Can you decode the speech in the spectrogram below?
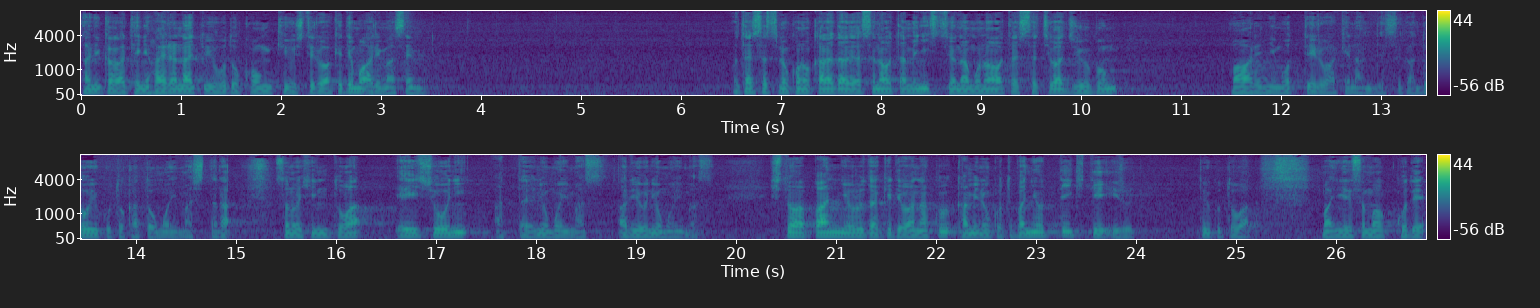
何かが手に入らないというほど困窮しているわけでもありません。私たちのこの体を養うために必要なものは私たちは十分周りに持っているわけなんですがどういうことかと思いましたらそのヒントは栄唱にあったように思います。あるように思います。人はパンによるだけではなく神の言葉によって生きている。ということは、まあ、イエス様はここで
